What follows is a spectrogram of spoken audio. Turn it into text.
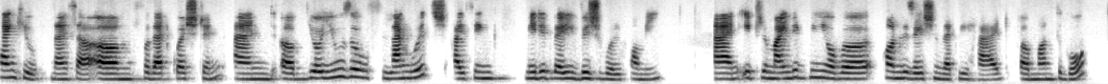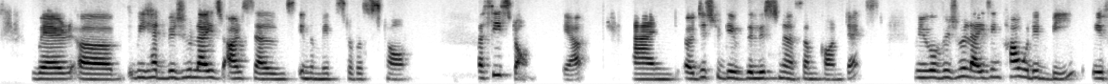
Thank you, Naisa, um, for that question. And uh, your use of language, I think, made it very visual for me. And it reminded me of a conversation that we had a month ago, where uh, we had visualized ourselves in the midst of a storm, a sea storm. Yeah. And uh, just to give the listener some context, we were visualizing how would it be if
